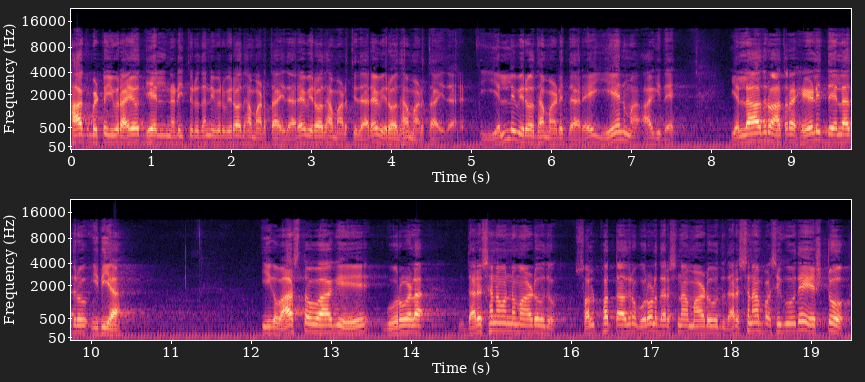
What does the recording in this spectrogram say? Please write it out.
ಹಾಕಿಬಿಟ್ಟು ಇವರು ಅಯೋಧ್ಯೆಯಲ್ಲಿ ನಡೀತಿರೋದನ್ನು ಇವರು ವಿರೋಧ ಮಾಡ್ತಾ ಇದ್ದಾರೆ, ವಿರೋಧ ಮಾಡ್ತಿದ್ದಾರೆ, ವಿರೋಧ ಮಾಡ್ತಾ ಇದ್ದಾರೆ. ಎಲ್ಲಿ ವಿರೋಧ ಮಾಡಿದ್ದಾರೆ, ಏನು ಆಗಿದೆ? ಎಲ್ಲಾದರೂ ಆ ಥರ ಹೇಳಿದ್ದೆ ಎಲ್ಲಾದರೂ ಇದೆಯಾ? ಈಗ ವಾಸ್ತವವಾಗಿ ಗುರುಗಳ ದರ್ಶನವನ್ನು ಮಾಡುವುದು ಸ್ವಲ್ಪ ಹೊತ್ತಾದರೂ ಗುರುಗಳ ದರ್ಶನ ಮಾಡುವುದು, ದರ್ಶನ ಸಿಗುವುದೇ ಎಷ್ಟು,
